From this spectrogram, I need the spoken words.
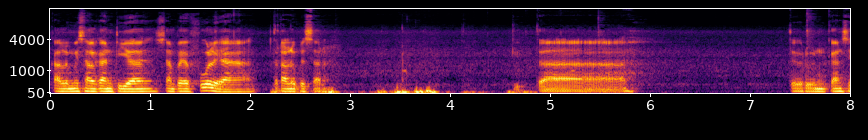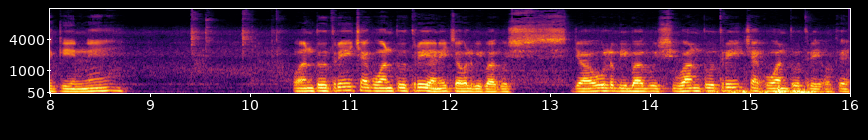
Kalau misalkan dia sampai full ya terlalu besar. Kita turunkan segini. 1 2 3 cek 1 2 3 ya ini jauh lebih bagus. Jauh lebih bagus. 1 2 3 cek 1 2 3 oke.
